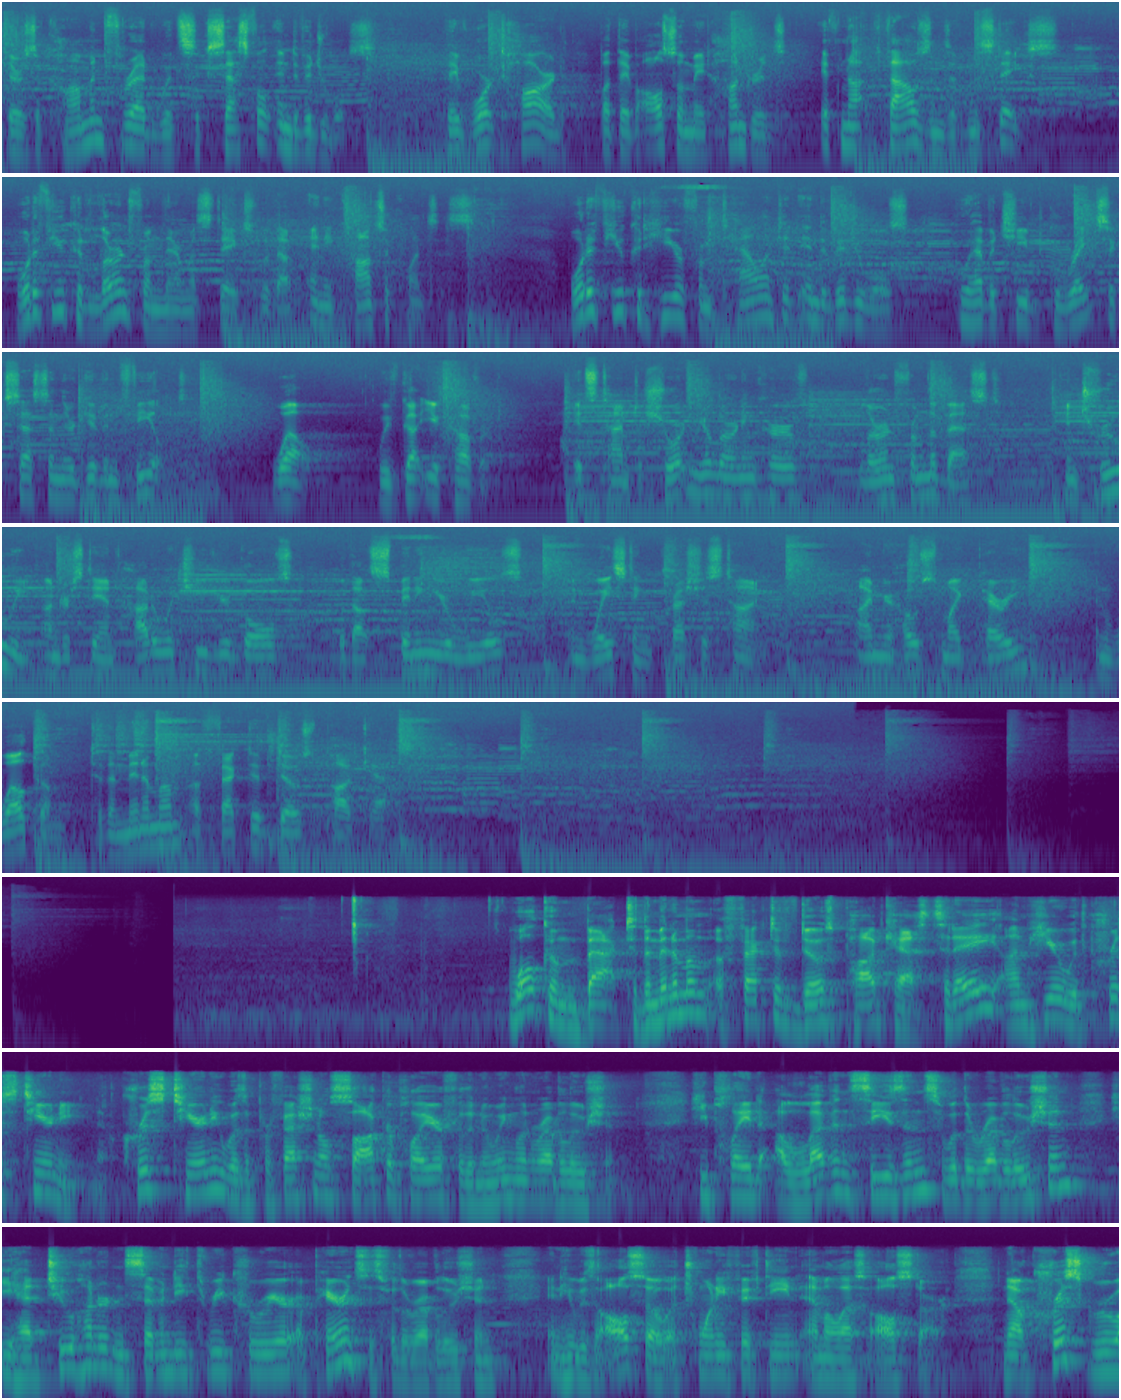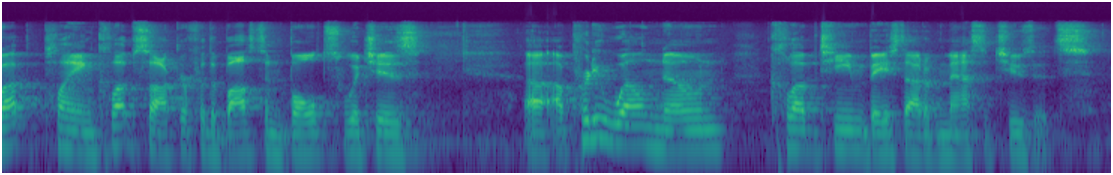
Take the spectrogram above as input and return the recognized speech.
There's a common thread with successful individuals. They've worked hard, but they've also made hundreds, if not thousands, of mistakes. What if you could learn from their mistakes without any consequences? What if you could hear from talented individuals who have achieved great success in their given field? Well, we've got you covered. It's time to shorten your learning curve, learn from the best, and truly understand how to achieve your goals without spinning your wheels and wasting precious time. I'm your host, Mike Perry, and welcome to the Minimum Effective Dose Podcast. Welcome back to the Minimum Effective Dose podcast. Today I'm here with Chris Tierney. Now, Chris Tierney was a professional soccer player for the New England Revolution. He played 11 seasons with the Revolution. He had 273 career appearances for the Revolution, and he was also a 2015 MLS All Star. Now, Chris grew up playing club soccer for the Boston Bolts, which is uh, a pretty well known club team based out of Massachusetts.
